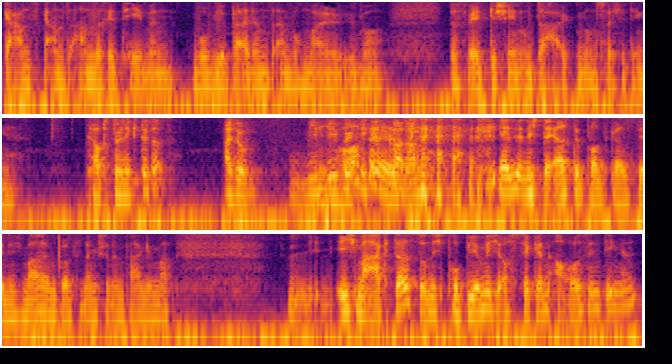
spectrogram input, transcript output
ganz, ganz andere Themen, wo wir beide uns einfach mal über das Weltgeschehen unterhalten und solche Dinge. Glaubst du, liegt dir das? Also wie, wie fühlt sich das gerade an? ja, ist ja nicht der erste Podcast, den ich mache. Ich habe Gott sei Dank schon ein paar gemacht. Ich mag das und ich probiere mich auch sehr gern aus in Dingen.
